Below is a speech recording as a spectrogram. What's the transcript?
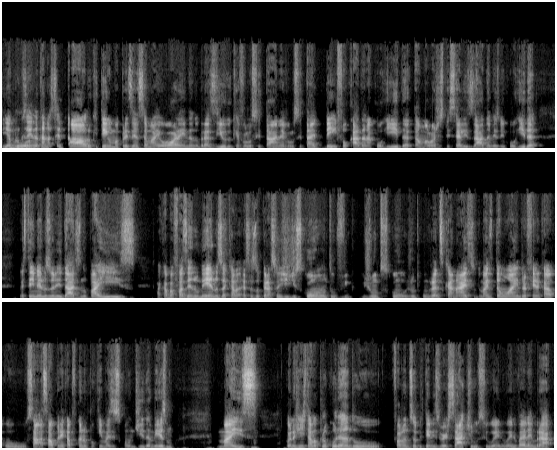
e a Brooks Boa. ainda está na Centauro, que tem uma presença maior ainda no Brasil do que a Velocitar, né? A Velocitar é bem focada na corrida, tá? Uma loja especializada mesmo em corrida, mas tem menos unidades no país, acaba fazendo menos aquela, essas operações de desconto juntos com, junto com grandes canais e tudo mais. Então a Endorphin, o, a Salcone acaba ficando um pouquinho mais escondida mesmo. Mas quando a gente estava procurando, falando sobre tênis versátil, se o Enio vai lembrar,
